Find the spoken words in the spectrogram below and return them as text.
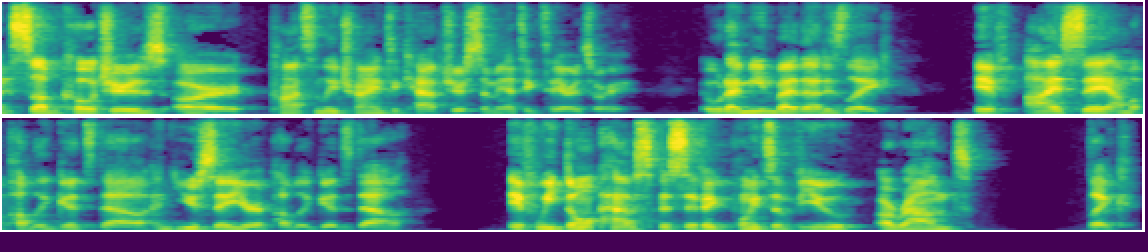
and subcultures are constantly trying to capture semantic territory. And what I mean by that is like if I say I'm a public goods DAO and you say you're a public goods DAO, if we don't have specific points of view around like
